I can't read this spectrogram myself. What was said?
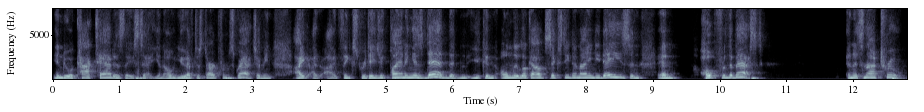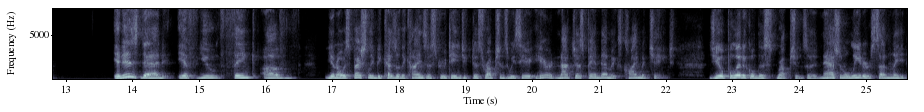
into a cocked hat, as they say. You know, you have to start from scratch. I mean, I, I, I think strategic planning is dead. That you can only look out sixty to ninety days and and hope for the best. And it's not true. It is dead if you think of you know, especially because of the kinds of strategic disruptions we see here, not just pandemics, climate change, geopolitical disruptions. A national leader suddenly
